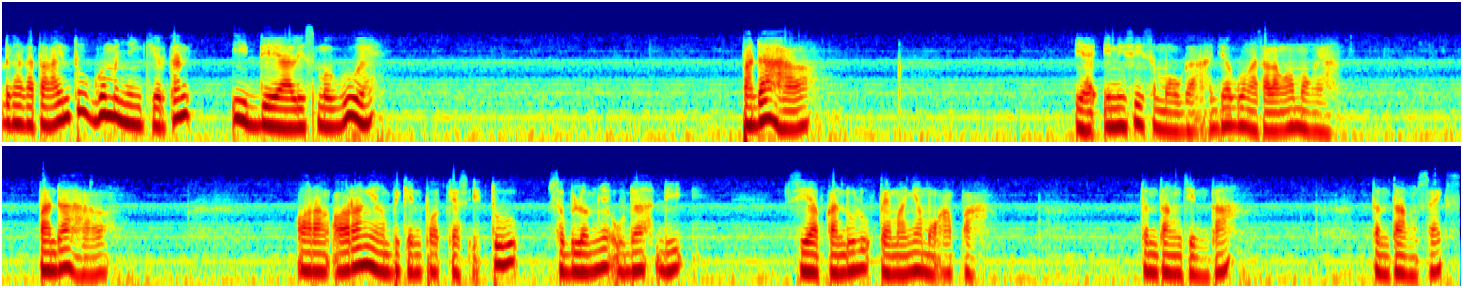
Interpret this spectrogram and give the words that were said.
dengan kata lain tuh gue menyingkirkan idealisme gue. Padahal ya ini sih semoga aja gue nggak salah ngomong ya padahal orang-orang yang bikin podcast itu sebelumnya udah disiapkan dulu temanya mau apa tentang cinta tentang seks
